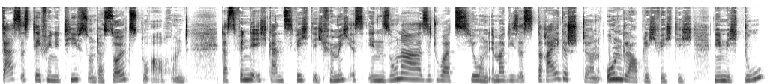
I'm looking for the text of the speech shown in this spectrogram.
das ist definitiv so und das sollst du auch. Und das finde ich ganz wichtig. Für mich ist in so einer Situation immer dieses Dreigestirn unglaublich wichtig, nämlich du,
